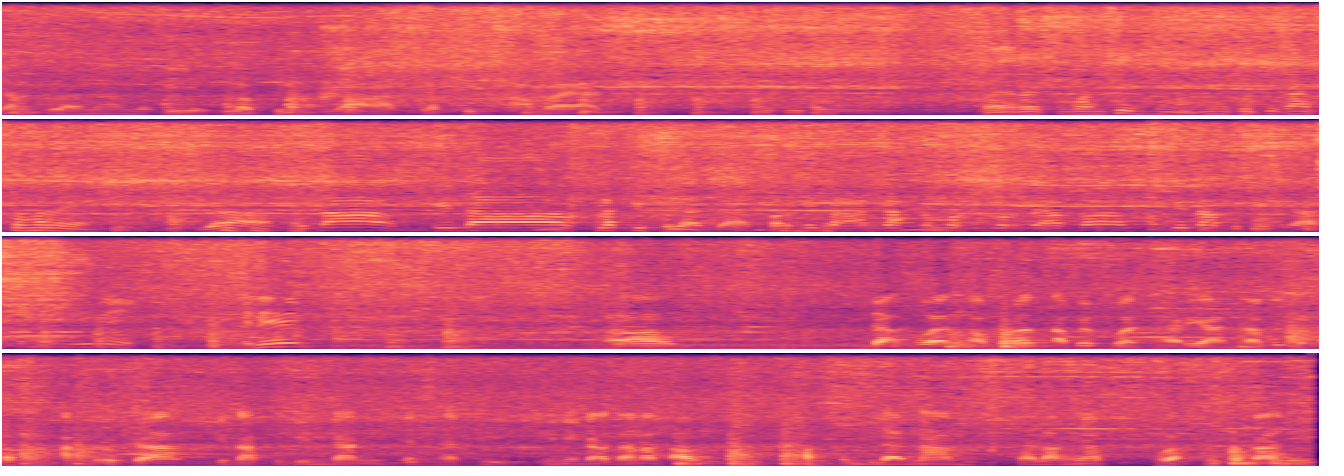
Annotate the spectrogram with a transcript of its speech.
yang 26 jadi lebih kuat lebih awet. Gitu saya responsif mengikuti customer ya. Ya kita kita fleksibel belajar permintaan customer seperti apa kita bikin customer ini ini eh, uh, tidak buat offroad tapi buat harian. Tapi tetap akroda kita bikinkan SHD ini katanya tahun 96 dalangnya bagus sekali.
